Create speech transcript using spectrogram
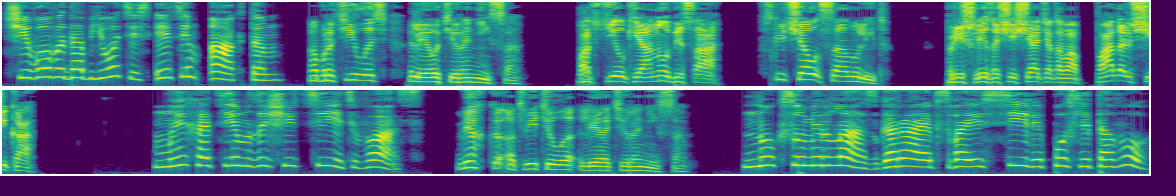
«Чего вы добьетесь этим актом?» — обратилась Леотираниса. «Подстилки Анубиса!» — вскричал Саанулит. «Пришли защищать этого падальщика!» «Мы хотим защитить вас!» — мягко ответила Леотираниса. Нокс умерла, сгорая в своей силе после того,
